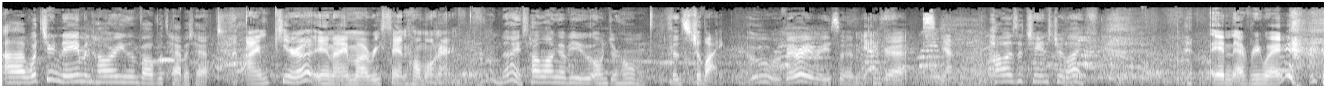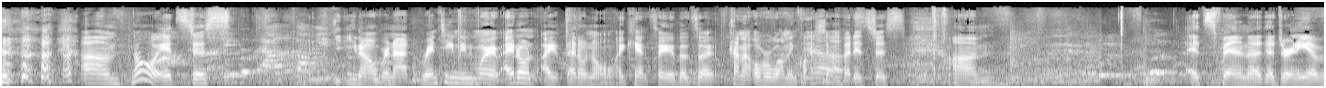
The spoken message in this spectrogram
Uh, what's your name and how are you involved with Habitat? I'm Kira, and I'm a recent homeowner Oh, nice. How long have you owned your home? since July. Ooh, very recent. Yes. Congrats. Yeah. How has it changed your life? In every way. um, no, it's just you know we're not renting anymore. I don't. I, I don't know. I can't say. That's a kind of overwhelming question, Yeah. but it's just. Um, it's been a, a journey of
